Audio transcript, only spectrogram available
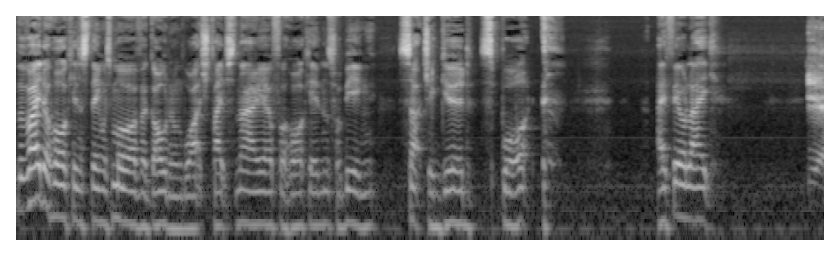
the Ryder Hawkins thing was more of a golden watch type scenario for Hawkins for being such a good sport. I feel like. Yeah,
